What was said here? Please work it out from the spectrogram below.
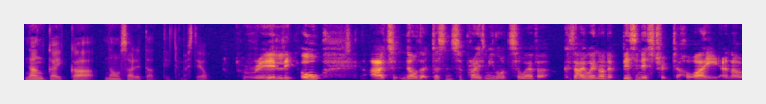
何回か直されたって言ってましたよ。 Really? Oh, actually, no, that doesn't surprise me whatsoever. Because I went on a business trip to Hawaii, and I,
